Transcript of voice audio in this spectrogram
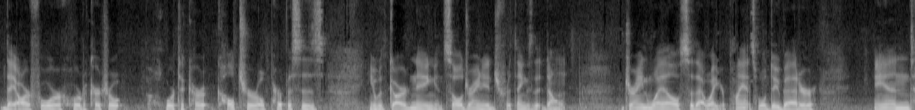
they are for horticultural, horticultural purposes, you know, with gardening and soil drainage for things that don't drain well, so that way your plants will do better and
